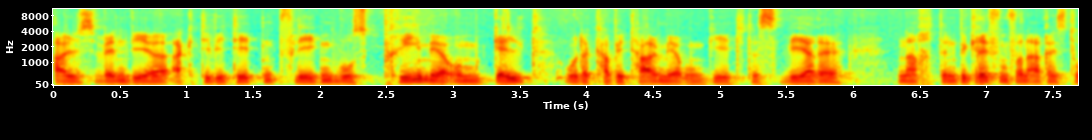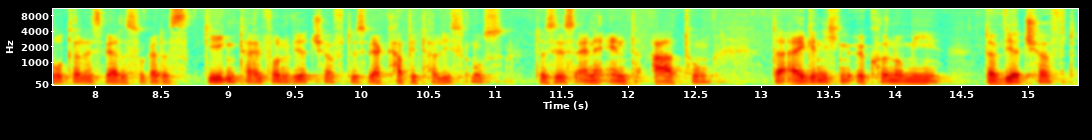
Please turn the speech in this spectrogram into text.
als wenn wir Aktivitäten pflegen, wo es primär um Geld- oder Kapitalmehrung geht. Das wäre nach den Begriffen von Aristoteles, wäre das sogar das Gegenteil von Wirtschaft, das wäre Kapitalismus. Das ist eine Entartung der eigentlichen Ökonomie, der Wirtschaft.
